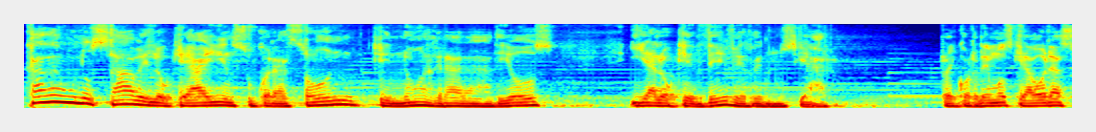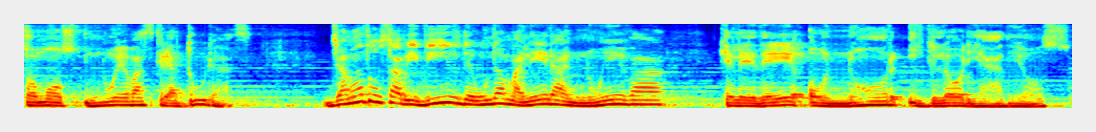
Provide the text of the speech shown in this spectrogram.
Cada uno sabe lo que hay en su corazón que no agrada a Dios y a lo que debe renunciar. Recordemos que ahora somos nuevas criaturas, llamados a vivir de una manera nueva que le dé honor y gloria a Dios.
